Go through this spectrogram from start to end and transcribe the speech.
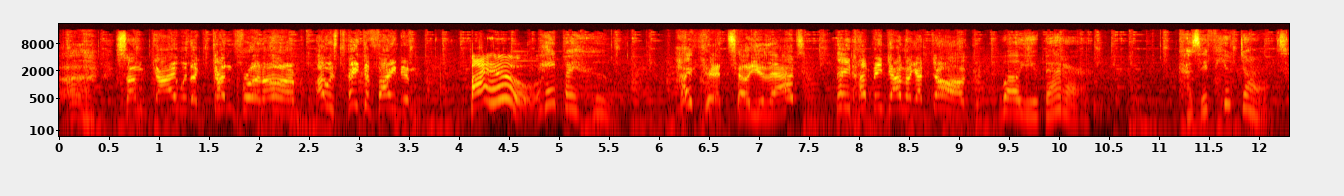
uh, some guy with a gun for an arm. I was paid to find him. By who? paid by who? I can't tell you that. They'd hunt me down like a dog. Well, you better. Cause if you don't,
